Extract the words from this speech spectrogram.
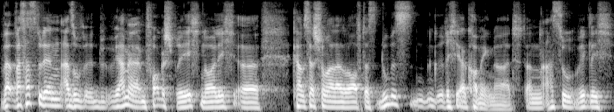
Was hast du denn, also wir haben ja im Vorgespräch neulich, äh, kam es ja schon mal darauf, dass du bist ein richtiger Comic-Nerd. Dann hast du wirklich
